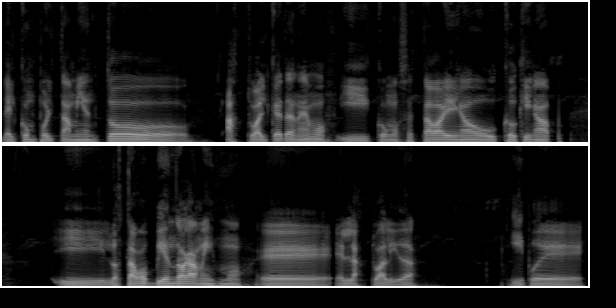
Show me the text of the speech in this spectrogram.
del comportamiento actual que tenemos y cómo se estaba, you know, cooking up y lo estamos viendo ahora mismo eh, en la actualidad. Y pues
